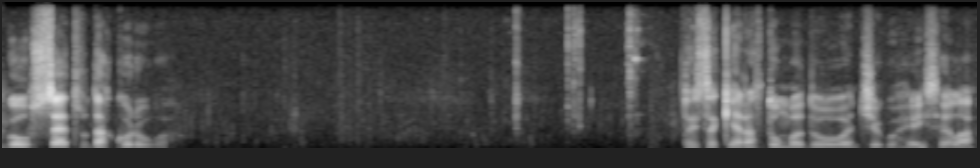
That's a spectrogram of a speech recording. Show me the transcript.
Pegou o cetro da coroa. Então isso aqui era a tumba do antigo rei, sei lá.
